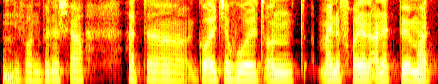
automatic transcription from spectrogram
alle, Hm. Yvonne Bönisch, ja, hat äh, Gold geholt und meine Freundin Annette Böhm hat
